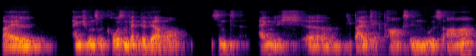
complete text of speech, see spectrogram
weil eigentlich unsere großen Wettbewerber sind eigentlich äh, die Biotech-Parks in den USA,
